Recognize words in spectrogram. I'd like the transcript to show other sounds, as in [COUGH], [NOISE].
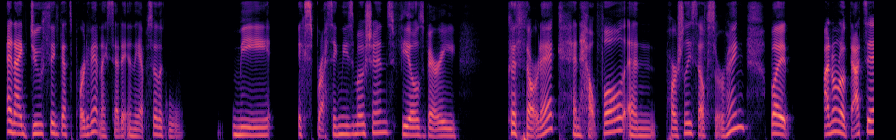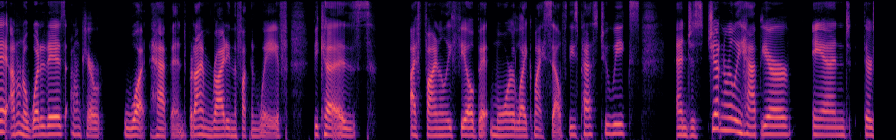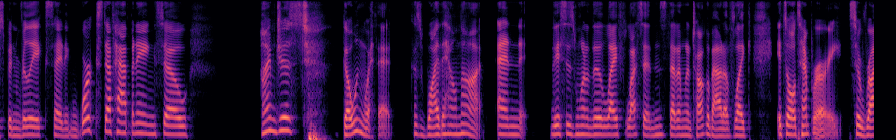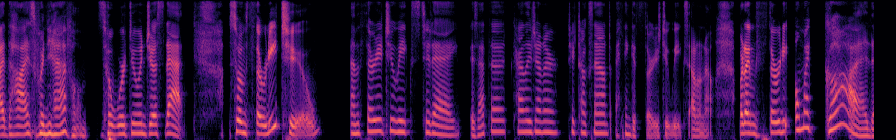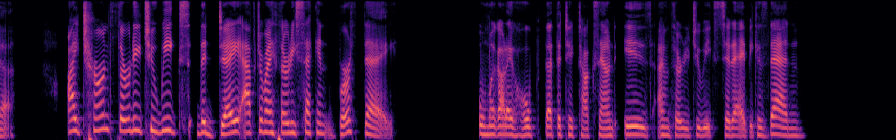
And i do think that's part of it and i said it in the episode like me expressing these emotions feels very cathartic and helpful and partially self-serving but i don't know if that's it i don't know what it is i don't care what happened but i'm riding the fucking wave because i finally feel a bit more like myself these past two weeks and just generally happier. And there's been really exciting work stuff happening. So I'm just going with it because why the hell not? And this is one of the life lessons that I'm going to talk about of like, it's all temporary. So ride the highs [LAUGHS] when you have them. So we're doing just that. So I'm 32. I'm 32 weeks today. Is that the Kylie Jenner TikTok sound? I think it's 32 weeks. I don't know. But I'm 30. Oh my God. I turned 32 weeks the day after my 32nd birthday. Oh my God, I hope that the TikTok sound is I'm 32 weeks today because then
